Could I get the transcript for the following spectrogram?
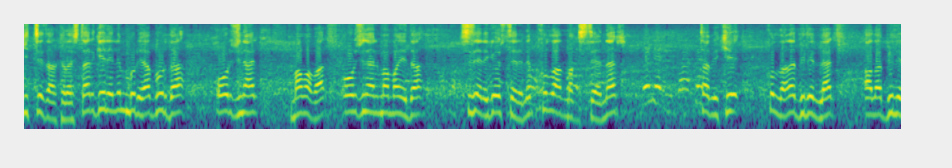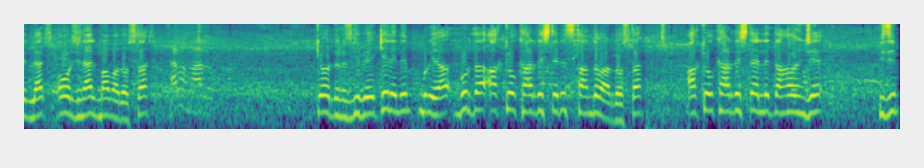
gideceğiz arkadaşlar. Gelelim buraya. Burada orijinal mama var. Orijinal mamayı da sizlere gösterelim. Kullanmak isteyenler tabii ki kullanabilirler, alabilirler. Orijinal mama dostlar. Tamam abi. Gördüğünüz gibi gelelim buraya. Burada Akyol kardeşlerin standı var dostlar. Akyol kardeşlerle daha önce bizim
